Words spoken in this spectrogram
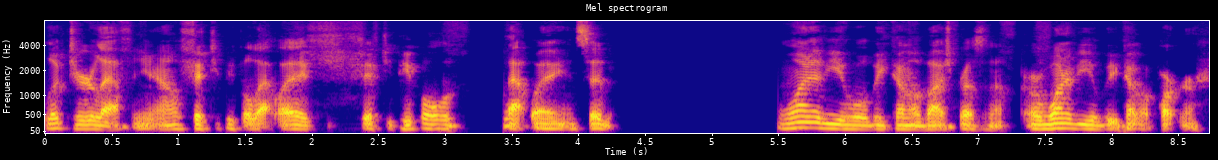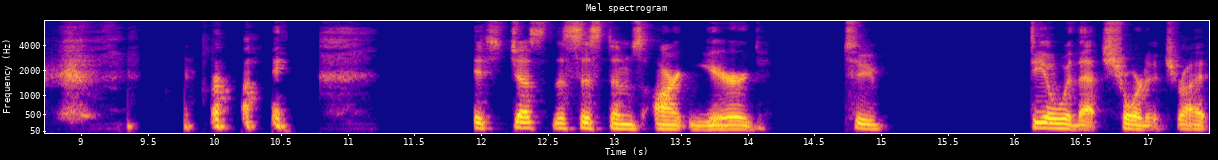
looked to your left, and you know, 50 people that way, 50 people that way, and said, one of you will become a vice president or one of you will become a partner. right? It's just the systems aren't geared to deal with that shortage, right?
